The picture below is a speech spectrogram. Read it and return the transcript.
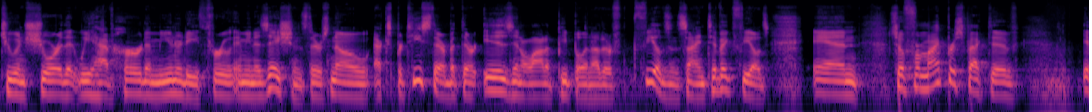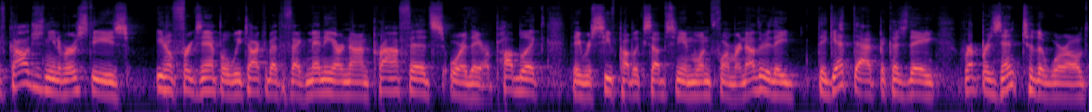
to ensure that we have herd immunity through immunizations. There's no expertise there, but there is in a lot of people in other fields, in scientific fields. And so, from my perspective, if colleges and universities you know, for example, we talked about the fact many are nonprofits or they are public. They receive public subsidy in one form or another. They they get that because they represent to the world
